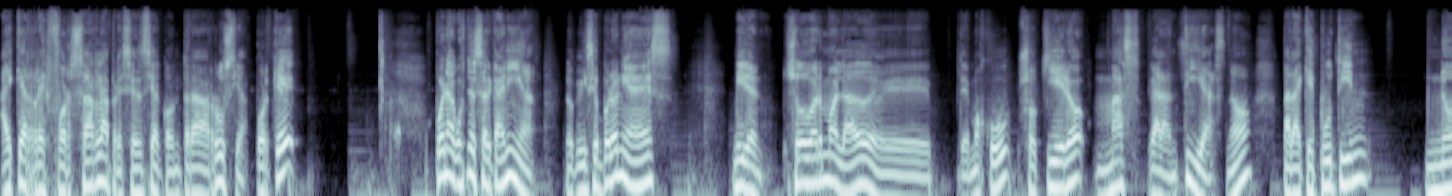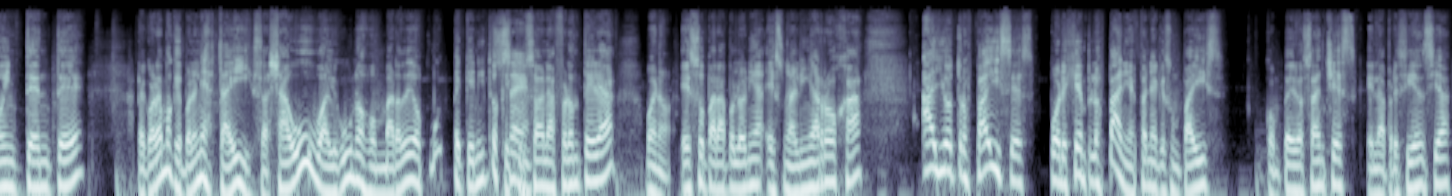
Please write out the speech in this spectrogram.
hay que reforzar la presencia contra Rusia. ¿Por qué? Por una cuestión de cercanía. Lo que dice Polonia es, miren, yo duermo al lado de, de Moscú, yo quiero más garantías, ¿no? Para que Putin no intente... Recordemos que Polonia está ahí, o sea, ya hubo algunos bombardeos muy pequeñitos que Sí. cruzaban la frontera. Bueno, eso para Polonia es una línea roja. Hay otros países, por ejemplo España, España que es un país con Pedro Sánchez en la presidencia,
